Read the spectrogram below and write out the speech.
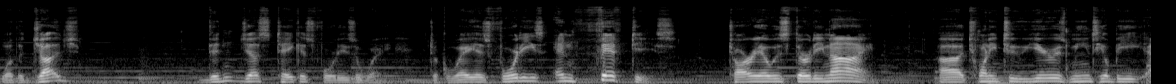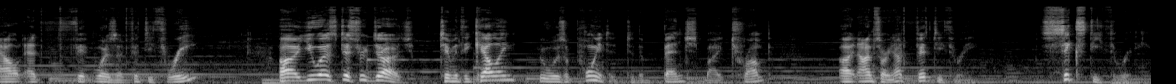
Well, the judge didn't just take his 40s away, he took away his 40s and 50s. Tarrio is 39. Uh, 22 years means he'll be out at, what is it, 53? Uh, U.S. District Judge Timothy Kelly, who was appointed to the bench by Trump, uh, I'm sorry, not 53, 63.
